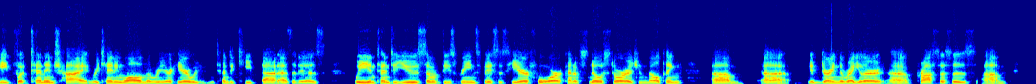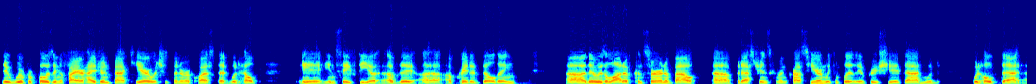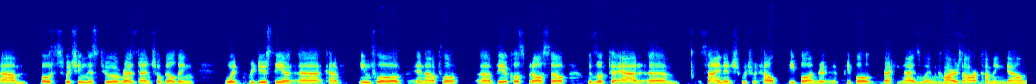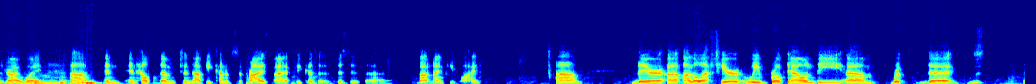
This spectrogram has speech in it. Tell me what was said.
eight foot 10 inch high retaining wall in the rear here. We intend to keep that as it is. We intend to use some of these green spaces here for kind of snow storage and melting um, uh, during the regular uh, processes. Um, it, we're proposing a fire hydrant back here, which has been a request that would help in, in safety of the uh, upgraded building. Uh, there was a lot of concern about uh, pedestrians coming across here, and we completely appreciate that and would would hope that um, both switching this to a residential building would reduce the uh, kind of inflow of and outflow of vehicles, but also we'd look to add um, signage which would help people under people recognize when cars are coming down the driveway um, and and help them to not be kind of surprised by it because this is uh, about nine feet wide. Um, there uh, on the left here, we broke down the um, the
